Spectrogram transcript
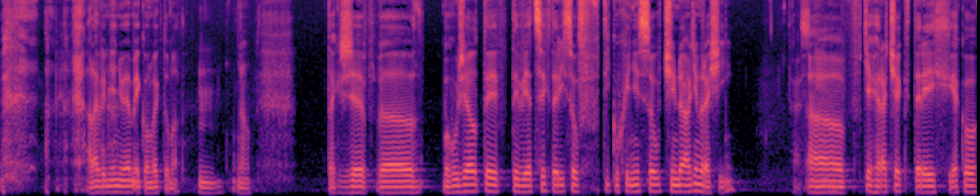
ale vyměňujeme i konvektomat. Mm. No. Takže v, bohužel ty, ty věci, které jsou v té kuchyni, jsou čím dál tím dražší. Jasně. V těch hraček, kterých jako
